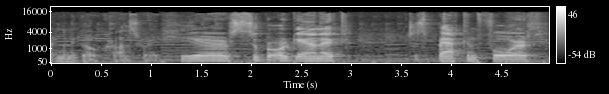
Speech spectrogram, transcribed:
I'm gonna go across right here. Super organic, just back and forth.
